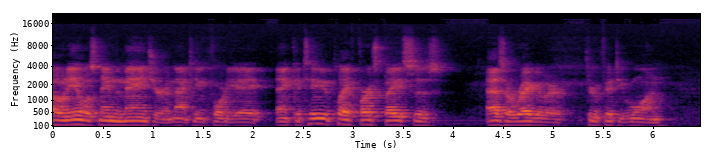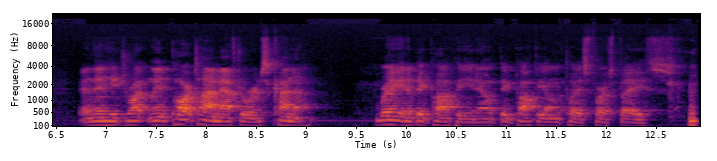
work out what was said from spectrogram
O'Neil was named the manager in 1948 and continued to play first base as, as a regular through 51. And then he dr- went part time afterwards, kind of bringing in a Big Papi. You know, Big Papi only plays first base.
